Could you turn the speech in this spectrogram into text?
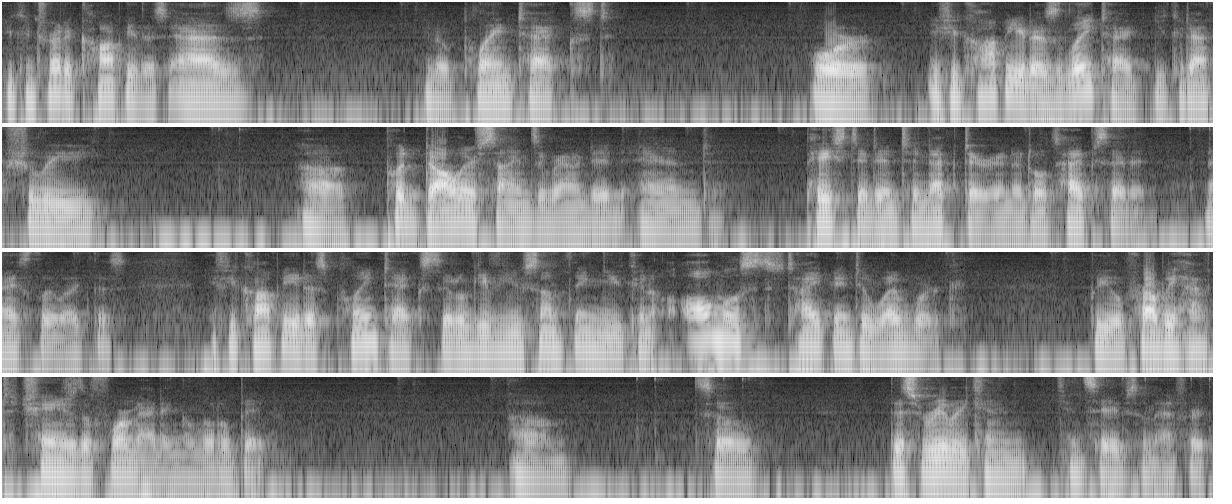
you can try to copy this as, you know, plain text. Or if you copy it as LaTeX, you could actually uh, put dollar signs around it and paste it into Nectar and it'll typeset it nicely like this. If you copy it as plain text, it'll give you something you can almost type into WebWork, but you'll probably have to change the formatting a little bit. Um, so this really can, can save some effort.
